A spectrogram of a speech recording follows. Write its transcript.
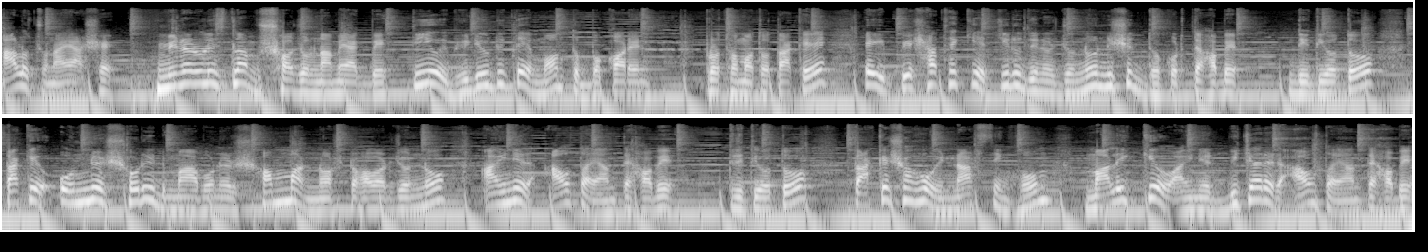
আলোচনায় আসে। মিনারুল ইসলাম সজল নামে এক ব্যক্তি ওই ভিডিওটিতে মন্তব্য করেন। প্রথমত তাকে এই পেশা থেকে চিরদিনের জন্য নিষিদ্ধ করতে হবে। দ্বিতীয়ত, তাকে অন্যের শরীর, মা বোনের সম্মান নষ্ট হওয়ার জন্য আইনের আওতায় আনতে হবে। তৃতীয়ত, তাকে সহ ওই নার্সিং হোম মালিককেও আইনের বিচারের আওতায় আনতে হবে।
